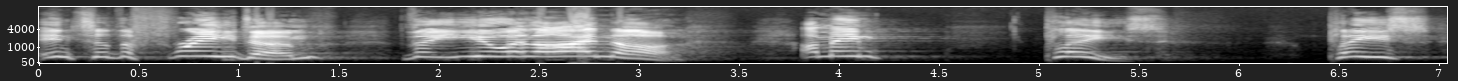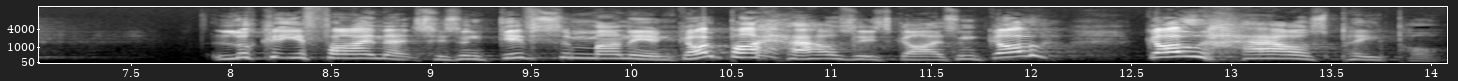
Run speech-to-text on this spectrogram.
into the freedom that you and I know. I mean, please, please look at your finances and give some money and go buy houses, guys, and go, go house people.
